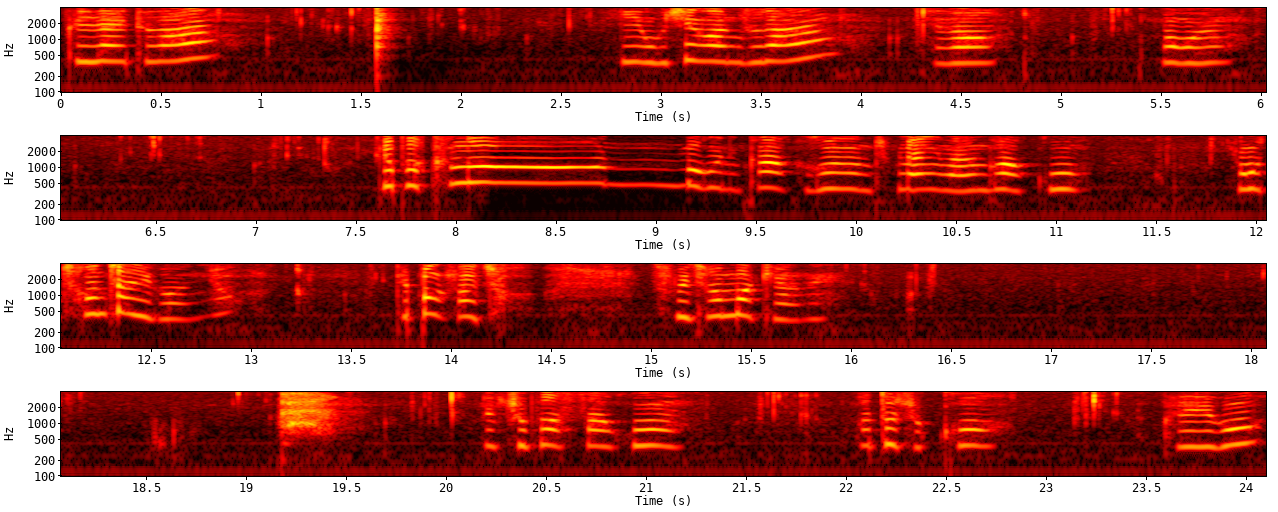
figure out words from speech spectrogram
글라이트랑, 이 오징어 안주랑 해서 먹어요. 이거보다 큰거 먹으니까 그거는 좀 양이 많은 것 같고 이거 천 원짜리거든요. 대빵 싸죠. 소리 천밖에 안 해. 아, 맥주보다 싸고 맛도 좋고 그리고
